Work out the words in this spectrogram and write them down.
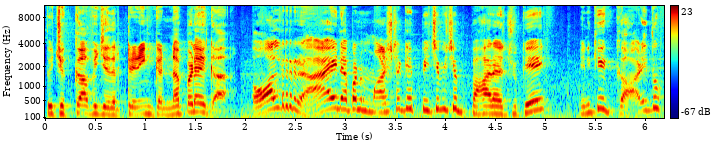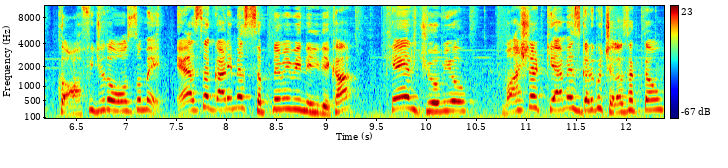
तुझे काफ़ी ज़्यादा ट्रेनिंग करना पड़ेगा। ऑल राइट right, अपन मास्टर के पीछे पीछे बाहर आ चुके इनकी गाड़ी तो काफ़ी ज़्यादा औसम है। ऐसा गाड़ी मैं सपने में भी नहीं देखा। खैर जो भी हो मास्टर क्या मैं इस गाड़ी को चला सकता हूँ?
